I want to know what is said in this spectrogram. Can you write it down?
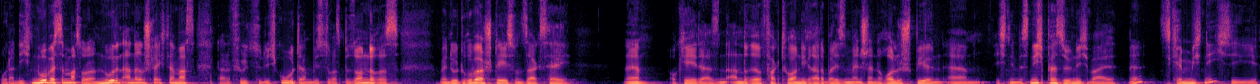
oder dich nur besser machst oder nur den anderen schlechter machst, dann fühlst du dich gut, dann bist du was Besonderes. Wenn du drüber stehst und sagst, hey, ne, okay, da sind andere Faktoren, die gerade bei diesen Menschen eine Rolle spielen. Ähm, ich nehme es nicht persönlich, weil ne, sie kennen mich nicht, sie,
